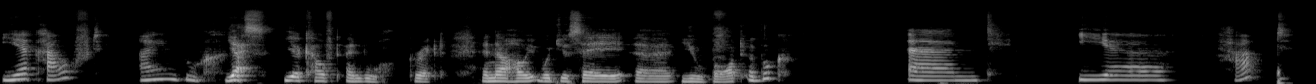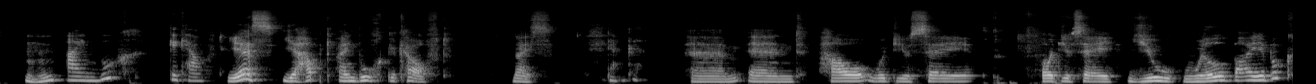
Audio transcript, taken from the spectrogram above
Ihr kauft ein Buch. Yes, ihr kauft ein Buch. Correct. And now how would you say uh, you bought a book? Ähm, ihr habt Mhm. ein Buch gekauft. Yes, ihr habt ein Buch gekauft. Nice. Danke. Um, and how would you say? How would you say you will buy a book?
